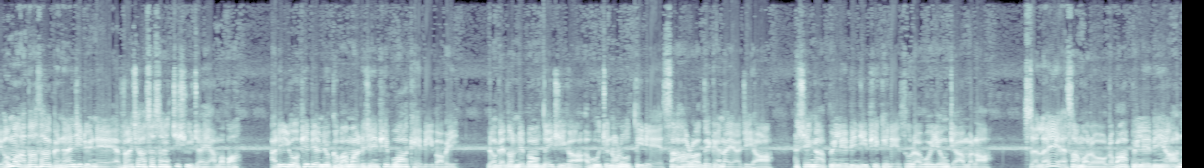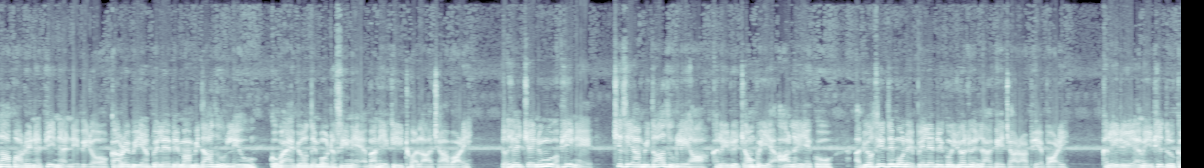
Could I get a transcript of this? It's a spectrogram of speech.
ရောမအသားစားကနန်းကြီးတွေနဲ့ adventure ဆက်ဆန်းကြည့်ရှုကြရမှာပါအဲ့ဒီလိုအဖြစ်အပျက်မျိုးကမ္ဘာမှာတစ်ချိန်ဖြစ်ပွားခဲ့ပြီးပါပြီလွန်ခဲ့သောနှစ်ပေါင်းသိန်းချီကအခုကျွန်တော်တို့သိတဲ့ဆာဟာရသဲကန်နိုင်ယာကြီးဟာတစ်ချိန်ကပင်လယ်ပြင်ကြီးဖြစ်ခဲ့တယ်ဆိုတာကိုယုံကြမလားဇလန်ရဲ့အစမှာတော့ကမ္ဘာပင်လယ်ပြင်ကအလှပတွေနဲ့ပြည့်နှက်နေပြီးတော့ကာရီဘီယံပင်လယ်ပြင်မှာမိသားစု၄ဦးကိုပိုင်အပျော်သင်းဘောတစ်စီးနဲ့အပန်းဖြေခီးထွက်လာကြပါတယ်။တော်ရွှေကျိန်မှုအပြည့်နဲ့ ချစ်စရာမိသားစုလေးဟာကလေးတွေကြောင်းပိတ်ရဲ့အားလည်းရဲ့ကိုအပျော်စီးသင်းဘောနဲ့ပင်လယ်ပြင်ကိုရွက်လွှင့်လာခဲ့ကြတာဖြစ်ပါတယ်။ကလေးတွေရဲ့အမေဖြစ်သူက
